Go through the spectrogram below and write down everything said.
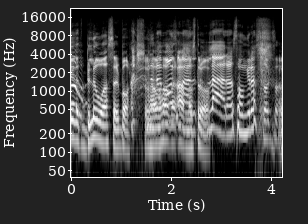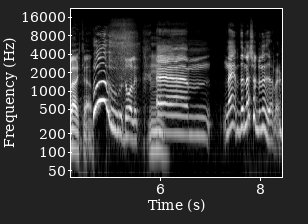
Ljudet blåser bort. Där har sån varannan strof. lärarsångröst också. Verkligen. Woo! Dåligt. Mm. Ehm, nej, den där körde ni eller?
